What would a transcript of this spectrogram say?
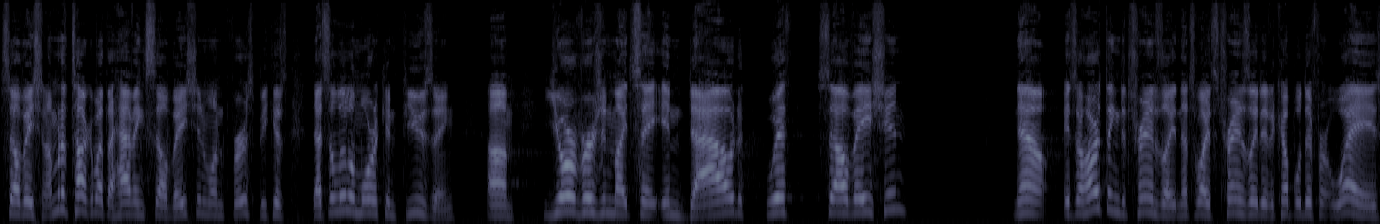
salvation. I'm going to talk about the having salvation one first because that's a little more confusing. Um, your version might say endowed with salvation. Now, it's a hard thing to translate, and that's why it's translated a couple different ways.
